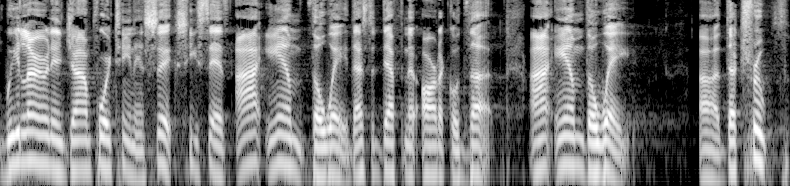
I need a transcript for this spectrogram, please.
we learn in John 14 and 6, he says, I am the way. That's the definite article, the. I am the way, uh, the truth,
